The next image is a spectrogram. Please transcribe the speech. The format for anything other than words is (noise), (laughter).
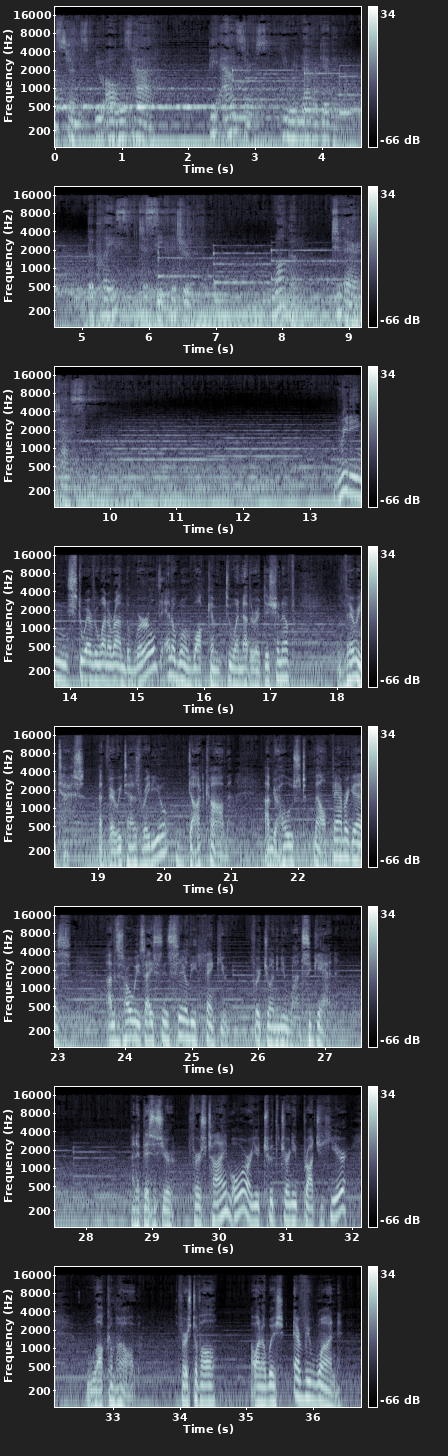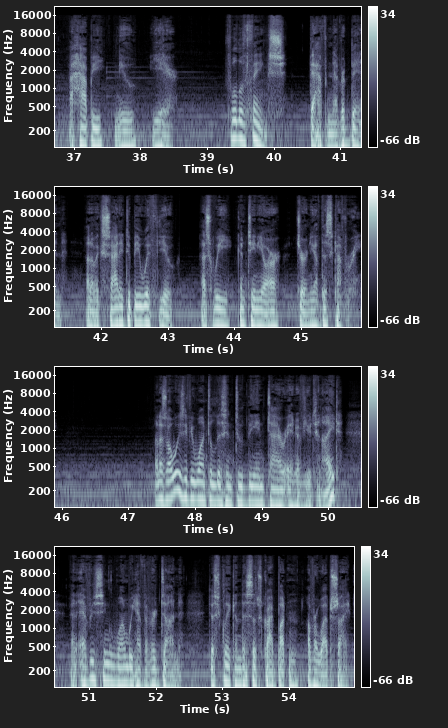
questions you always had, the answers you were never given, the place to seek the truth. Welcome to Veritas. Greetings to everyone around the world, and a warm welcome to another edition of Veritas at VeritasRadio.com. I'm your host, Mel Fabregas, and as always, I sincerely thank you for joining me once again. And if this is your first time or your truth journey brought you here, welcome home. First of all, I want to wish everyone a happy new year, full of things that have never been, and I'm excited to be with you as we continue our journey of discovery. And as always, if you want to listen to the entire interview tonight and every single one we have ever done, just click on the subscribe button of our website.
